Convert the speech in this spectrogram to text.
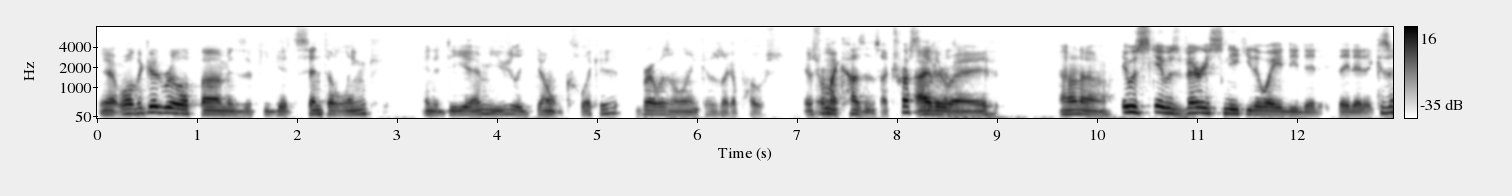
Yeah. Well, the good rule of thumb is if you get sent a link in a DM, you usually don't click it. Brett wasn't a link. It was like a post. It was from my cousin, so I trust. Either way, if, I don't know. it was it was very sneaky the way they did it. They did it because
